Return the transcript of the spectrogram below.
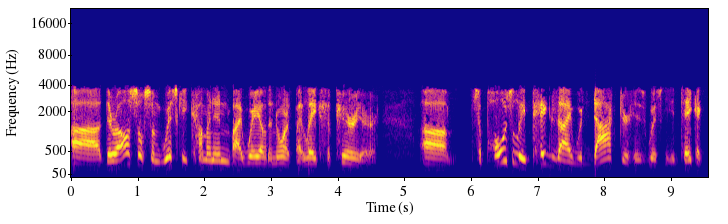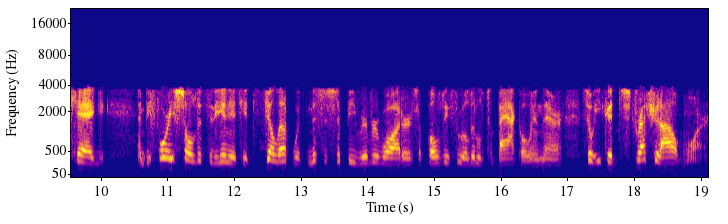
uh, there are also some whiskey coming in by way of the north, by Lake Superior. Um, supposedly, Pig's Eye would doctor his whiskey. He'd take a keg, and before he sold it to the Indians, he'd fill it up with Mississippi River water. Supposedly, threw a little tobacco in there so he could stretch it out more.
